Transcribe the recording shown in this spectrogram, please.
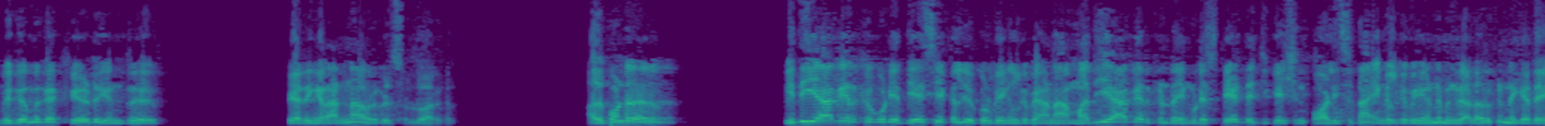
மிக மிக கேடு என்று பேரறிஞர் அண்ணா அவர்கள் சொல்வார்கள். அது போன்ற விதியாக இருக்கக்கூடிய தேசிய கல்விக் கொள்கை எங்களுக்கு வேணாம். மதியாக இருக்கின்ற எங்களுடைய ஸ்டேட் எஜுகேஷன் பாலிசி தான் எங்களுக்கு வேணும் என்கிற அளவுக்கு இன்னைக்கு அதை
